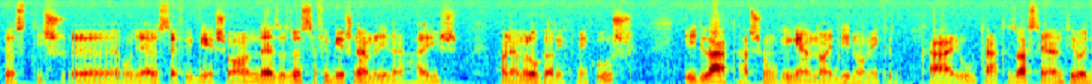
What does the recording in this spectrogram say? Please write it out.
közt is ö, ugye összefüggés van, de ez az összefüggés nem lineáris, hanem logaritmikus, így látásunk igen nagy dinamikájú, tehát az azt jelenti, hogy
